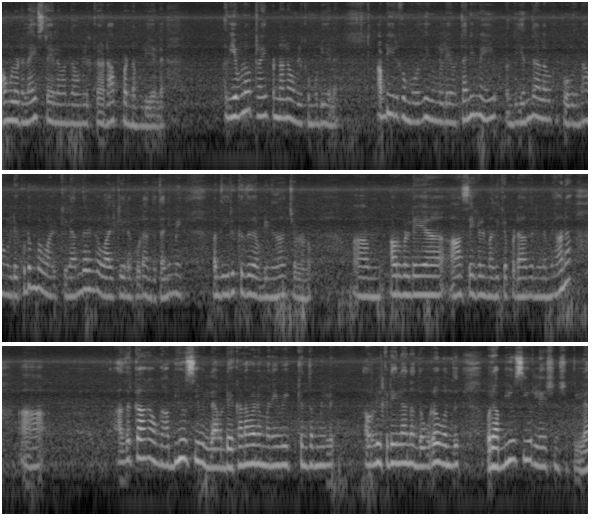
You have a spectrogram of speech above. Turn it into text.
அவங்களோட லைஃப் ஸ்டைலை வந்து அவங்களுக்கு அடாப்ட் பண்ண முடியலை. அது எவ்வளோ ட்ரை பண்ணாலும் அவங்களுக்கு முடியலை. அப்படி இருக்கும்போது இவங்களுடைய தனிமை வந்து எந்த அளவுக்கு போகுதுன்னா அவங்களுடைய குடும்ப வாழ்க்கையில் அந்தரங்க வாழ்க்கையில் கூட அந்த தனிமை வந்து இருக்குது அப்படின்னு தான் சொல்லணும். அவர்களுடைய ஆசைகள் மதிக்கப்படாத நிலைமை. ஆனால் அதற்காக அவங்க அப்யூசிவ் இல்லை. அவருடைய கணவன் மனைவிக்கு தமிழ் அவர்களுக்கு இடையிலான அந்த உறவு வந்து ஒரு அப்யூசிவ் ரிலேஷன்ஷிப் இல்லை.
